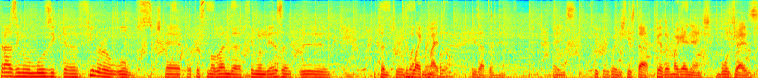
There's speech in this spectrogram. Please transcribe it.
Trazem uma música Funeral Wolves. Isto é, trata-se de uma banda finlandesa de. Portanto, De black metal. Exatamente. É isso. Fiquem com isto. Aqui está Pedro Magalhães, Bull Jazz.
